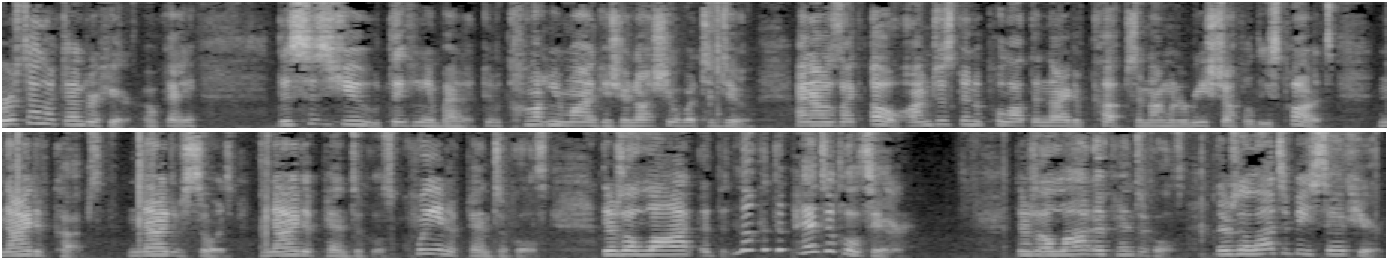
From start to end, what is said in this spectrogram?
First, I looked under here, okay? This is you thinking about it. It caught in your mind because you're not sure what to do. And I was like, oh, I'm just going to pull out the Knight of Cups and I'm going to reshuffle these cards. Knight of Cups, Knight of Swords, Knight of Pentacles, Queen of Pentacles. There's a lot. Of, look at the Pentacles here. There's a lot of Pentacles. There's a lot to be said here.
